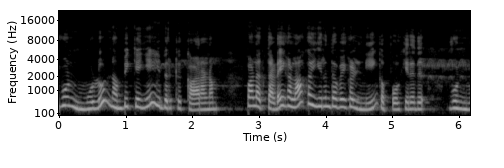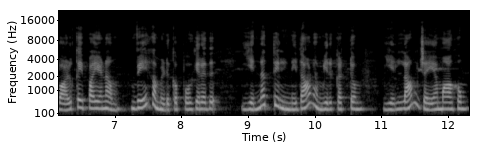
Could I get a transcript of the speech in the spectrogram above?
உன் முழு நம்பிக்கையே இதற்கு காரணம். பல தடைகளாக இருந்தவைகள் நீங்கப் போகிறது. உன் வாழ்க்கை பயணம் வேகம் எடுக்கப் போகிறது. எண்ணத்தில் நிதானம் இருக்கட்டும். எல்லாம் ஜெயமாகும்.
